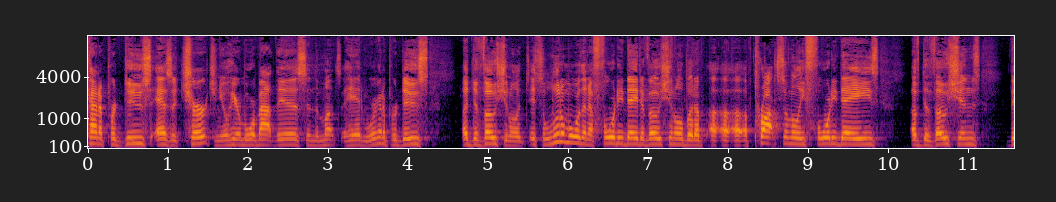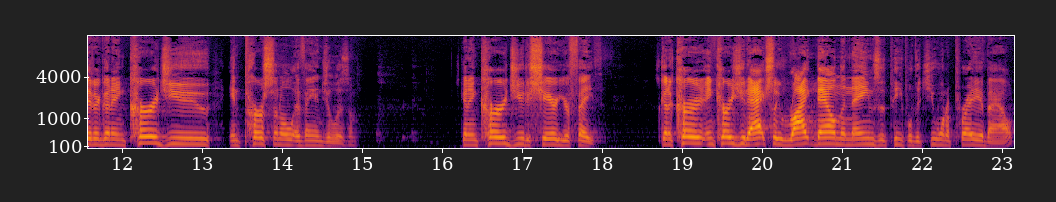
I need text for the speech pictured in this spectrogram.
kind of produce as a church, and you'll hear more about this in the months ahead. We're going to produce a devotional. It's a little more than a 40 day devotional, but a, a, a, approximately 40 days of devotions that are going to encourage you in personal evangelism. It's going to encourage you to share your faith. It's going to encourage you to actually write down the names of people that you want to pray about,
